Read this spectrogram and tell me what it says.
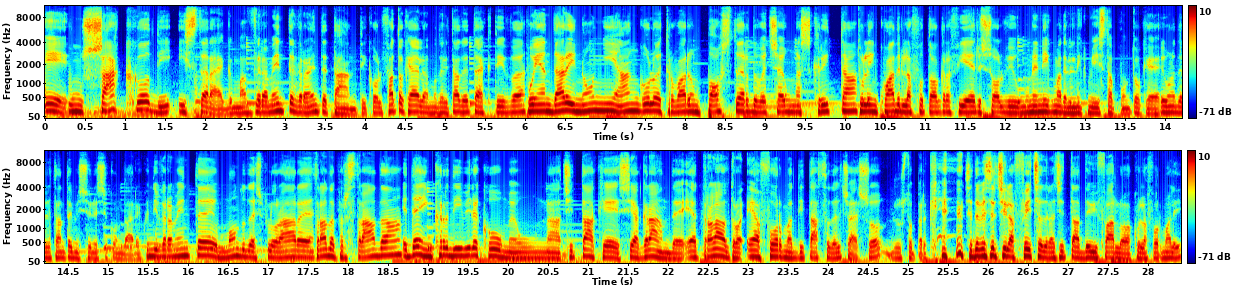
e un sacco di easter egg, ma veramente veramente tanti. Col fatto che hai la modalità detective puoi andare in ogni angolo e trovare un poster dove c'è una scritta, tu le inquadri, la fotografi e risolvi un enigma dell'enigmista appunto che è una delle tante missioni secondarie. Quindi veramente un mondo da esplorare strada per strada ed è incredibile come una città che sia grande e tra l'altro è a forma di tazza del cesso, giusto perché se deve esserci la feccia della città devi farlo a quella forma lì.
